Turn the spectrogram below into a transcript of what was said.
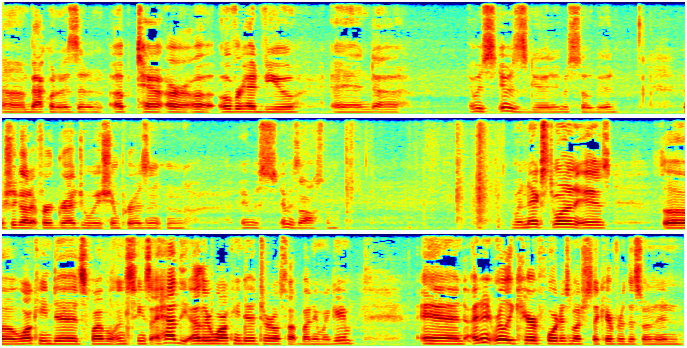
um, back when it was an uptown or uh, overhead view, and uh, it was it was good. It was so good. I actually got it for a graduation present, and it was it was awesome. My next one is the Walking Dead Survival Instincts. I had the other Walking Dead Turtle stop biting my game, and I didn't really care for it as much as I care for this one. And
